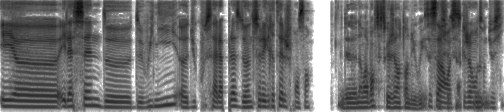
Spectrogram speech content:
Et, euh, et la scène de, de Winnie, euh, du coup, c'est à la place de Hansel et Gretel, je pense. hein. De- normalement, c'est ce que j'ai entendu, oui. C'est ça, ouais, c'est ce que j'avais Mm. entendu aussi.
